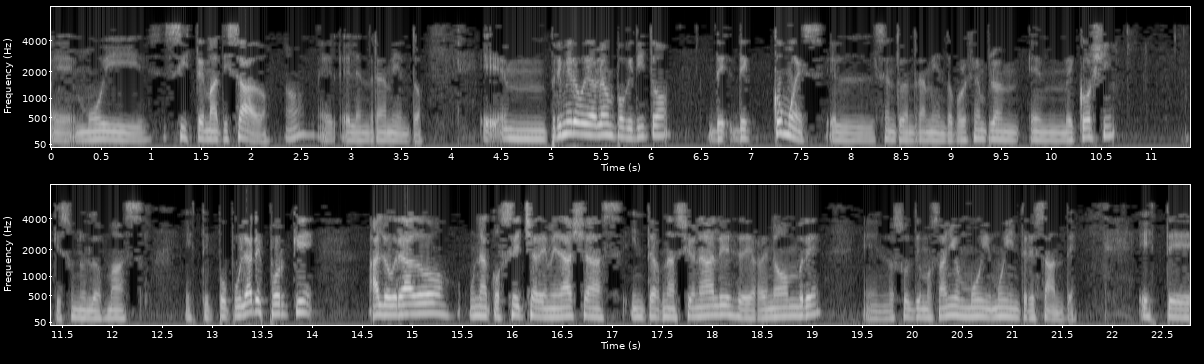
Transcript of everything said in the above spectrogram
eh, muy sistematizado, el, entrenamiento. Eh, em, primero voy a hablar un poquitito de, de cómo es el centro de entrenamiento. Por ejemplo, en, en Bekoshi, que es uno de los más este, populares porque ha logrado una cosecha de medallas internacionales de renombre en los últimos años muy muy interesante. Este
